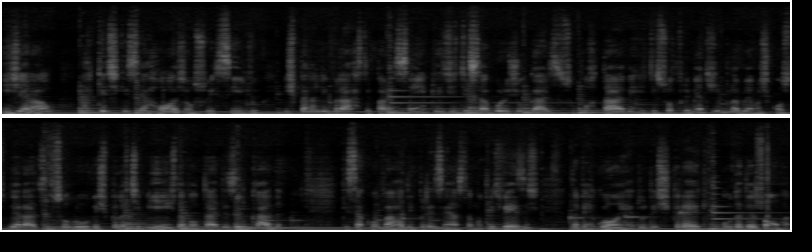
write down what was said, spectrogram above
Em geral, aqueles que se arrojam ao suicídio esperam livrar-se para sempre de dissabores julgados insuportáveis, de sofrimentos de problemas considerados insolúveis pela timidez da vontade deseducada, que se acovarda em presença, muitas vezes, da vergonha, do descrédito ou da desonra,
